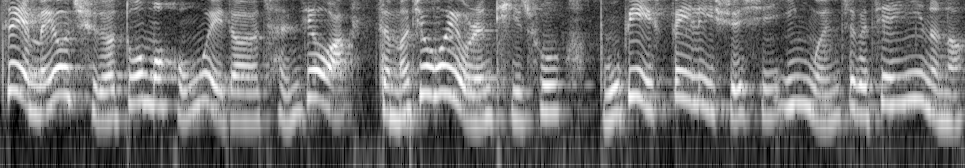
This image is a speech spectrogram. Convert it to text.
这也没有取得多么宏伟的成就啊，怎么就会有人提出不必费力学习英文这个建议了呢？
